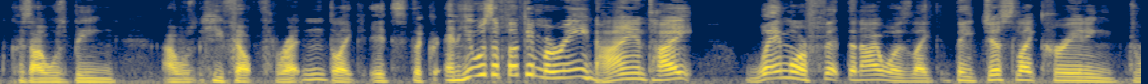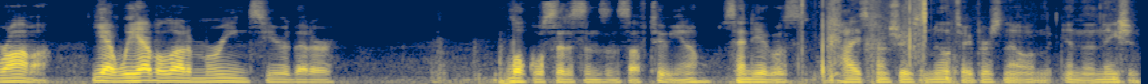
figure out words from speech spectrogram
because I was being, I was, he felt threatened. Like it's the, and he was a fucking Marine, high and tight, way more fit than I was. Like they just like creating drama. Yeah, we have a lot of Marines here that are local citizens and stuff too. You know, San Diego's highest concentration of military personnel in the, in the nation.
